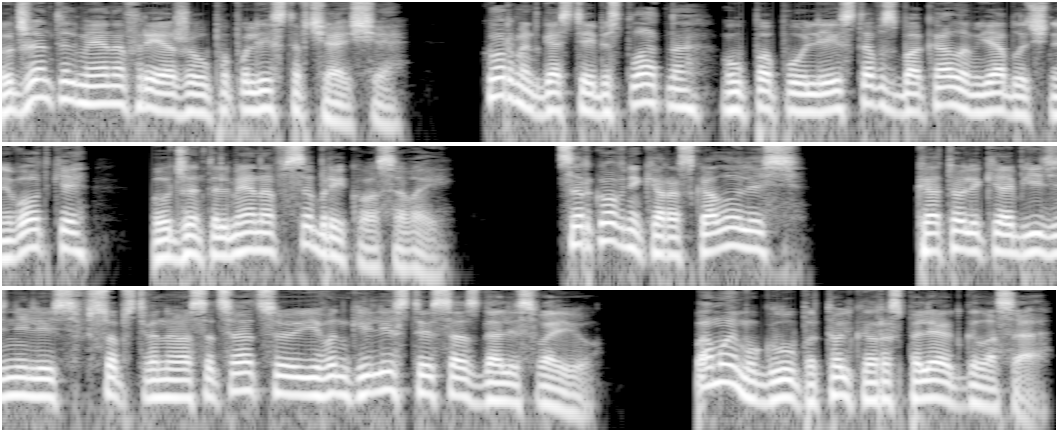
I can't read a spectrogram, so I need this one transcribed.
У джентльменов реже, у популистов чаще. Кормят гостей бесплатно, у популистов с бокалом яблочной водки, у джентльменов с абрикосовой. Церковники раскололись, католики объединились в собственную ассоциацию, евангелисты создали свою. По-моему, глупо, только распыляют голоса.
